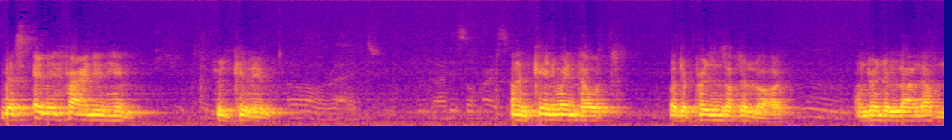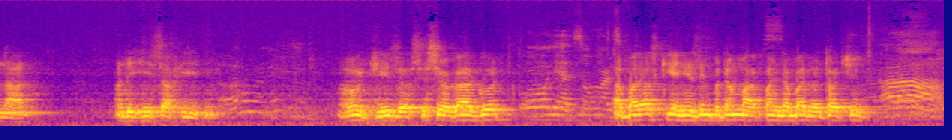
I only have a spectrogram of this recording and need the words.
lest any find in him should kill him. All right. God is so merciful. And Cain went out for the presence of the Lord, and in the land of Nod, and the east of Eden. Oh Jesus, is your God good? Oh, yes, so merciful. About us Cain using put a mark on him, nobody don't touch him. Ah.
